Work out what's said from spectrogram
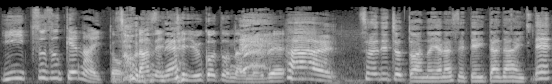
言い続けないとダメっていうことなので。はい。それでちょっとあの、やらせていただいて、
